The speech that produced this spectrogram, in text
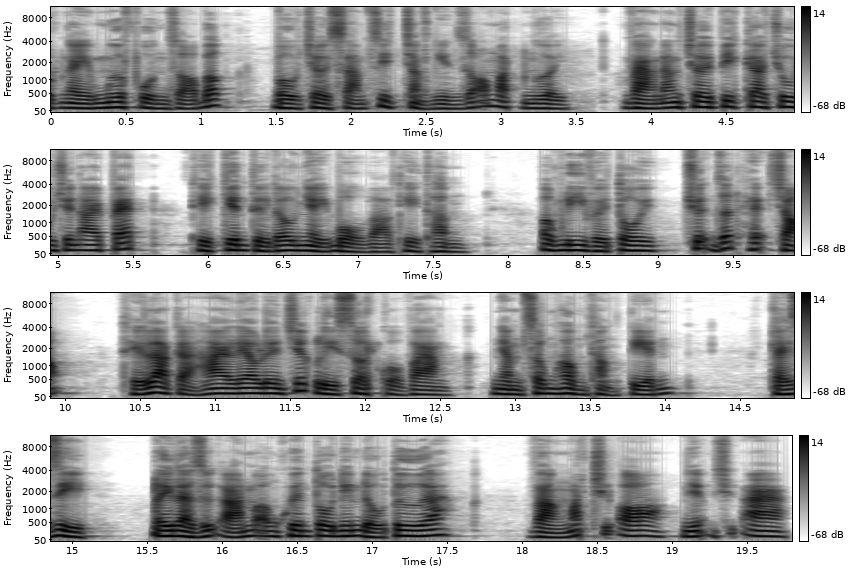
Một ngày mưa phùn gió bấc, bầu trời xám xịt chẳng nhìn rõ mặt người. Vàng đang chơi Pikachu trên iPad, thì Kiên từ đâu nhảy bổ vào thì thầm. Ông đi với tôi, chuyện rất hệ trọng. Thế là cả hai leo lên chiếc lì sợt của Vàng, nhằm sông Hồng thẳng tiến. Cái gì? Đây là dự án mà ông khuyên tôi nên đầu tư á? Vàng mắt chữ O, miệng chữ A,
